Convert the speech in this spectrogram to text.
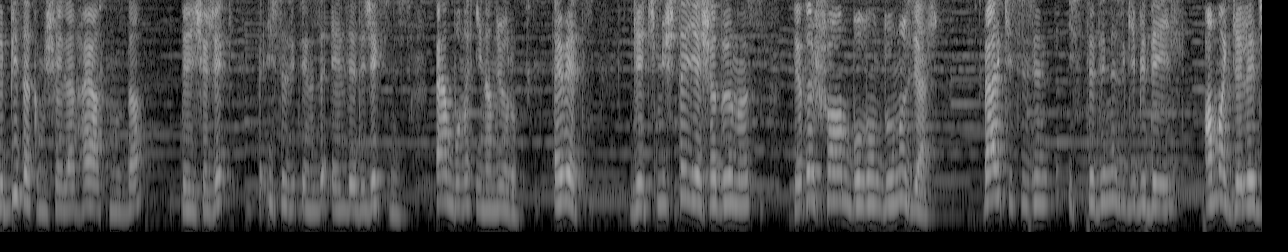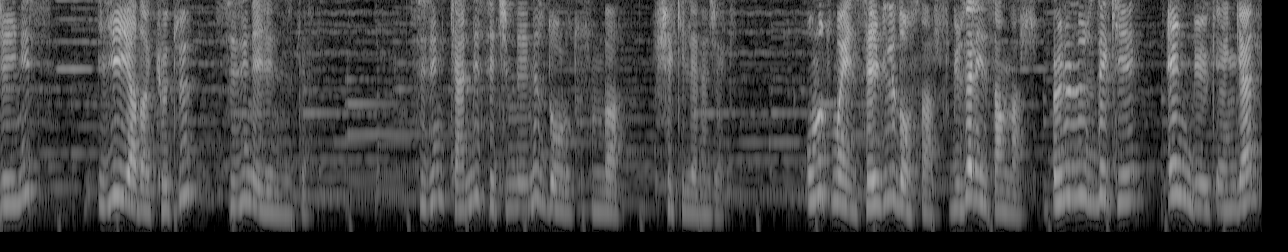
Ve bir takım şeyler hayatınızda değişecek ve istediklerinizi elde edeceksiniz. Ben buna inanıyorum. Evet, geçmişte yaşadığınız ya da şu an bulunduğunuz yer belki sizin istediğiniz gibi değil ama geleceğiniz iyi ya da kötü sizin elinizde. Sizin kendi seçimleriniz doğrultusunda şekillenecek. Unutmayın sevgili dostlar, güzel insanlar. Önünüzdeki en büyük engel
